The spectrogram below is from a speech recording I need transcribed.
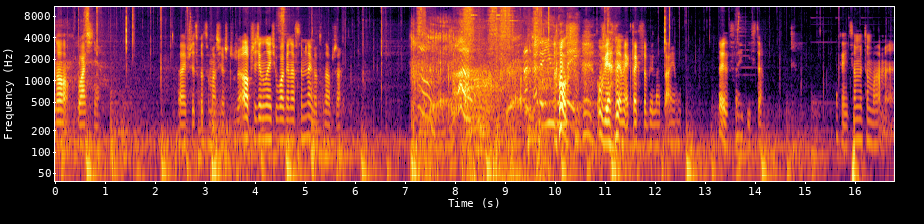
No, właśnie. Daj wszystko, co masz jeszcze. O, przyciągnąłeś uwagę następnego, to dobrze. Me. uwielbiam, jak tak sobie latają. To jest zajebiste. Okej, co my tu mamy?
